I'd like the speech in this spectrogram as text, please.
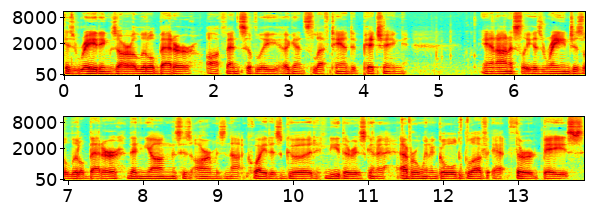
his ratings are a little better offensively against left handed pitching. And honestly, his range is a little better than Young's. His arm is not quite as good. Neither is going to ever win a gold glove at third base.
